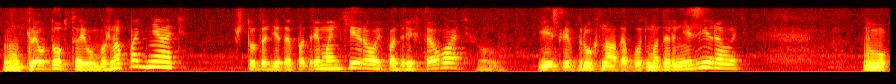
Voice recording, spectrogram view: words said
Для удобства его можно поднять, что-то где-то подремонтировать, подрихтовать. Если вдруг надо будет модернизировать. Вот.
